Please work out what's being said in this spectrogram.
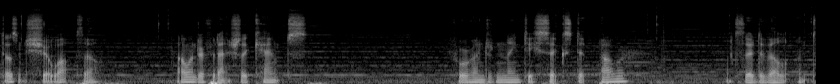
Doesn't show up though. I wonder if it actually counts. 496 dip power. What's their development?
